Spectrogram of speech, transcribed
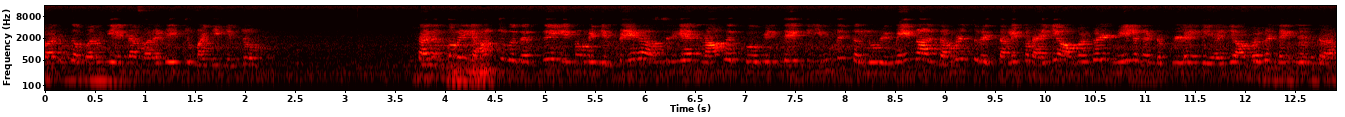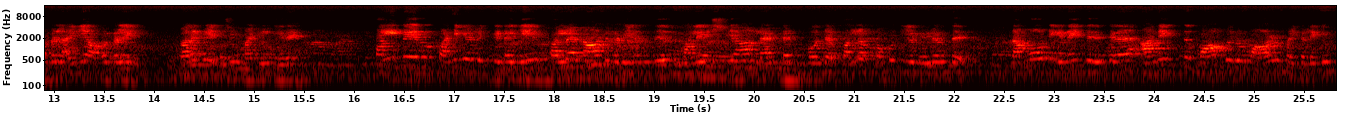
வருக வருக என வரவேற்று மகிழ்கின்றோம். கருத்துரை ஆற்றுவதற்கு என்னுடைய பேராசிரியர் நாகர்கோவில் தேதி இந்து கல்லூரி மேனாள் தமிழ்துறை தலைவர் ஐயா அவர்கள் நீலகண்ட பிள்ளை ஐயா அவர்கள் இணைந்திருக்கிறார்கள். ஐயா அவர்களை வரவேற்று மகிழ்கிறேன். பல்வேறு பணிகளுக்கிடையே பல நாடுகளிலிருந்து மலேசியா லண்டன் போன்ற பல பகுதிகளிலிருந்து நம்மோடு இணைந்திருக்கிற அனைத்து மாபெரும் ஆளுமைகளையும்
